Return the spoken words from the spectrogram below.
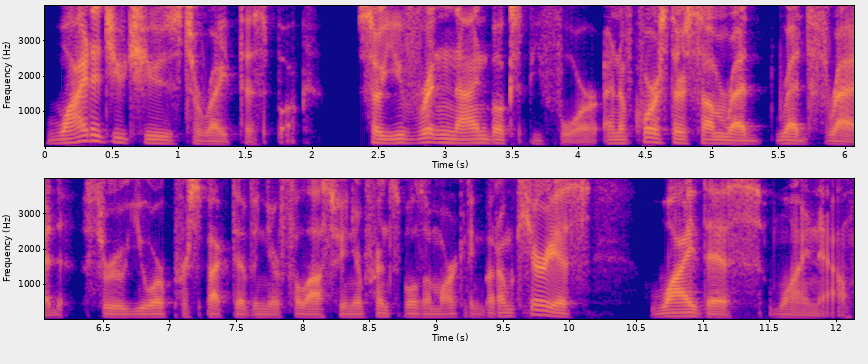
Why did you choose to write this book? So you've written nine books before, and of course, there's some red red thread through your perspective and your philosophy and your principles on marketing. But I'm curious, why this? Why now?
